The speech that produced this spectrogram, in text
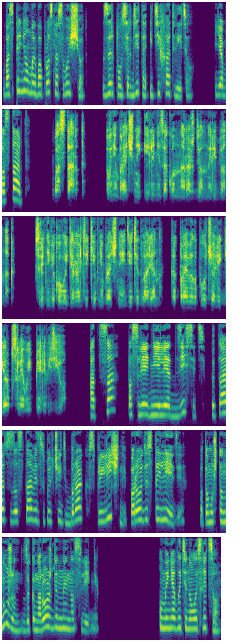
воспринял мой вопрос на свой счет, зыркнул сердито и тихо ответил. «Я бастард». «Бастард. Внебрачный или незаконно рожденный ребенок. В средневековой геральдике внебрачные дети дворян, как правило, получали герб с левой перевязью. Отца последние лет десять пытаются заставить заключить брак с приличной породистой леди, потому что нужен законорожденный наследник. У меня вытянулось лицо.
